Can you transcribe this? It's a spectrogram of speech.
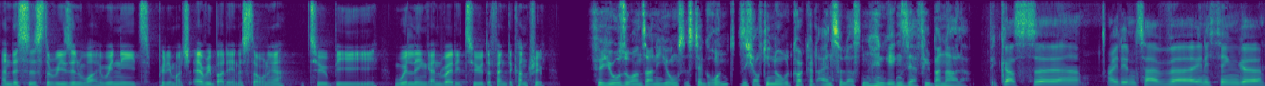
And this is the reason why we need pretty much everybody in Estonia to be willing and ready to defend the country. Für Josua und seine Jungs ist der Grund, sich auf die Norit Kotkat einzulassen, hingegen sehr viel banaler. Because uh, I didn't have uh, anything uh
